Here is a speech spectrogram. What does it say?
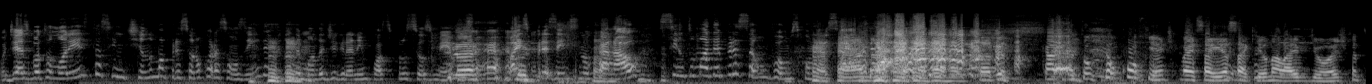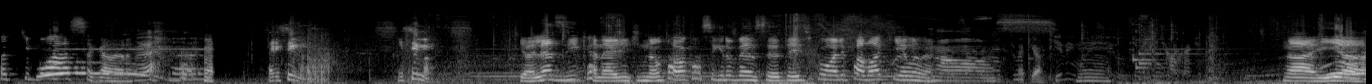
O Jazz botou Lourenço está sentindo uma pressão no coraçãozinho devido à demanda de grana imposta pelos seus membros mais presentes no canal. Sinto uma depressão, vamos conversar. Cara, eu tô tão confiante que vai sair essa kill na live de hoje que eu tô de boaça, galera. Tá em cima. Em cima. E olha a zica, né? A gente não tava conseguindo vencer desde que o Oli falou aquilo, né? Nossa. Aqui, ó. Aí, ó.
